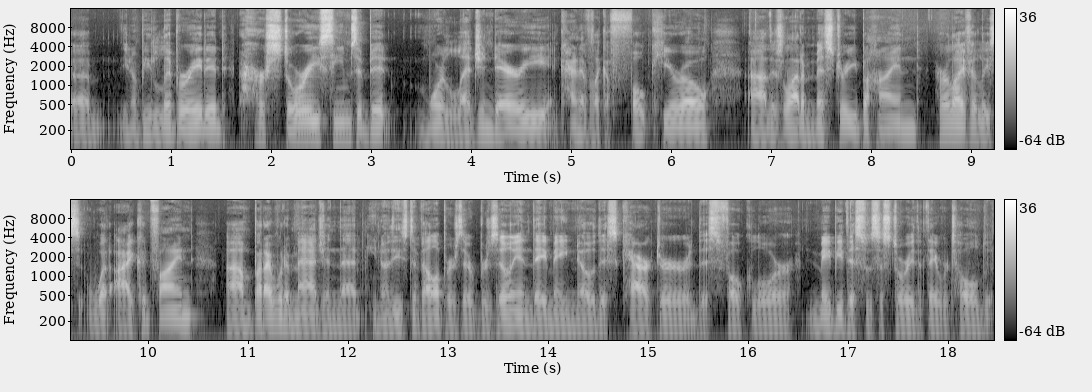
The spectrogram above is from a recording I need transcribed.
um, you know be liberated. Her story seems a bit more legendary and kind of like a folk hero. Uh, there's a lot of mystery behind her life, at least what I could find. Um, but I would imagine that you know these developers, they're Brazilian. They may know this character, this folklore. Maybe this was a story that they were told,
